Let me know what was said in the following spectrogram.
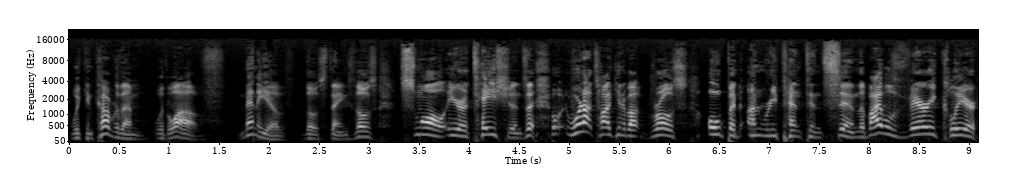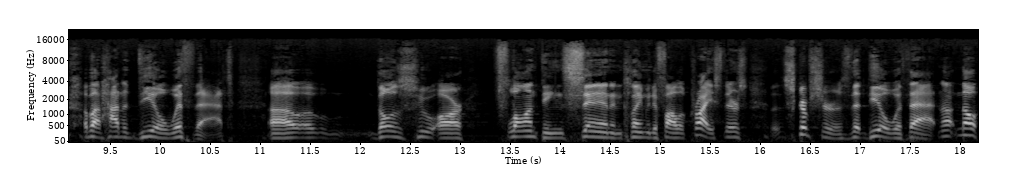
we can cover them with love many of those things, those small irritations. We're not talking about gross, open, unrepentant sin. The Bible is very clear about how to deal with that uh, those who are flaunting sin and claiming to follow Christ. There's scriptures that deal with that. No, no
